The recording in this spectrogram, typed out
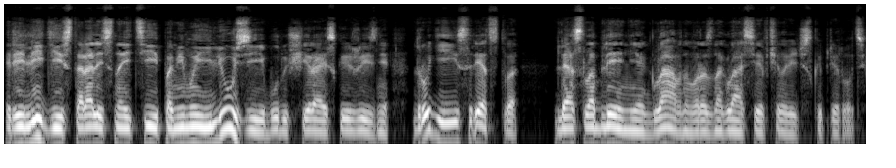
религии старались найти, помимо иллюзии будущей райской жизни, другие средства для ослабления главного разногласия в человеческой природе.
